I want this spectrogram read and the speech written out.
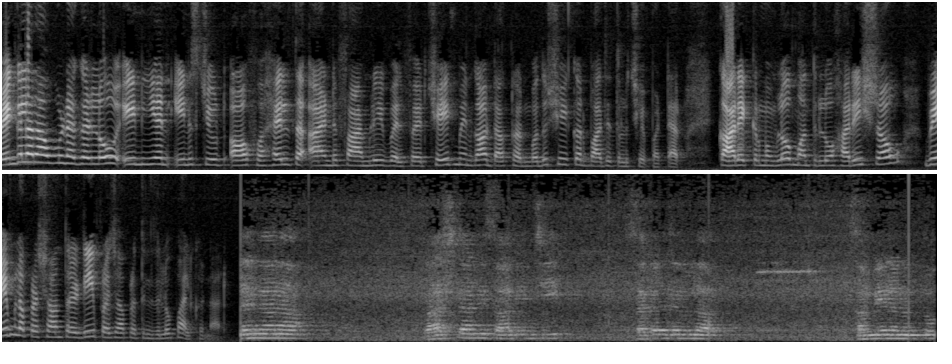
వెంగళరావు నగర్లో Indian institute of health and family welfare చైర్మన్గా డాక్టర్ మధుశేఖర్ బాధ్యతలు చేపట్టారు. కార్యక్రమంలో మంత్రులు హరీష్ రావు వేముల ప్రశాంత్ రెడ్డి ప్రజాప్రతినిధులు పాల్గొన్నారు. తెలంగాణ రాష్ట్రాన్ని సాధించి సకల జనుల సమ్మేళనంతో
